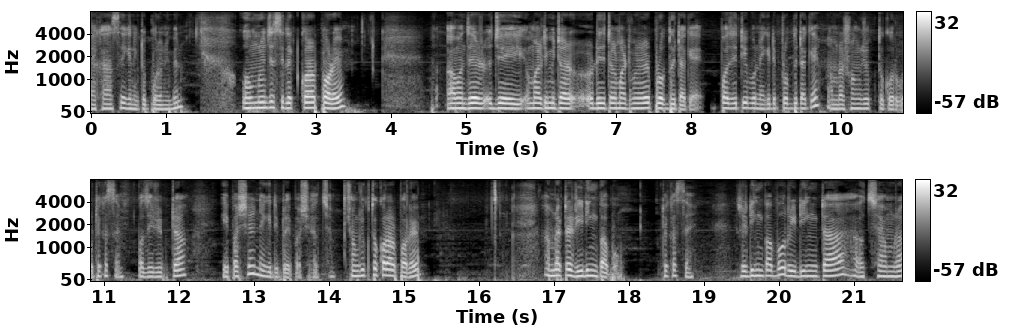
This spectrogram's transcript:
লেখা আছে, এখানে একটু পড়ে নেবেন। ওহম রেঞ্জে সিলেক্ট করার পরে আমাদের যে মাল্টিমিটার ডিজিটাল মাল্টিমিটারের প্রোব দুইটাকে পজিটিভ ও নেগেটিভ প্রোব দুইটাকে আমরা সংযুক্ত করব, ঠিক আছে? পজিটিভটা এই পাশে নেগেটিভটা এই পাশে। আচ্ছা সংযুক্ত করার পরে আমরা একটা রিডিং পাবো, ঠিক আছে? রিডিং পাবো রিডিংটা হচ্ছে আমরা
